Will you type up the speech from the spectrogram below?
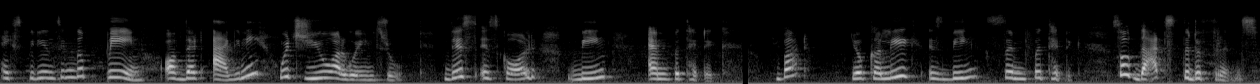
experiencing the pain of that agony which you are going through. This is called being empathetic. But your colleague is being sympathetic. So that's the difference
